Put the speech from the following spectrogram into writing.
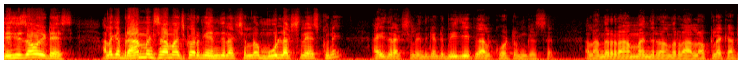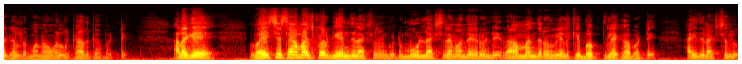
This is how it is అలాగే బ్రాహ్మణ్ సామాజిక వర్గం ఎనిమిది లక్షల్లో మూడు లక్షలు వేసుకుని ఐదు లక్షలు. ఎందుకంటే బీజేపీ వాళ్ళ కూటమి కదా సార్. వాళ్ళందరూ రామ మందిరం అందరూ వాళ్ళు ఒక్కలే కట్టగలరు. మన వల్ల కాదు కాబట్టి. అలాగే వైశ్య సామాజిక వర్గం ఎనిమిది లక్షలు అనుకుంటే మూడు లక్షలే మన దగ్గర ఉండి రామ మందిరం వీళ్ళకి భక్తులే కాబట్టి ఐదు లక్షలు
